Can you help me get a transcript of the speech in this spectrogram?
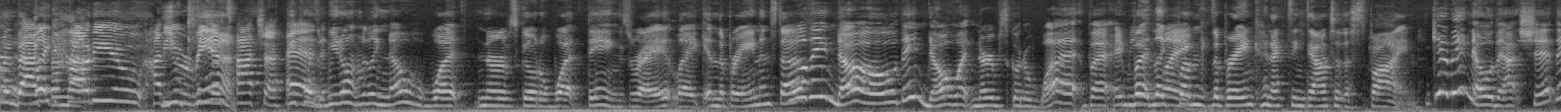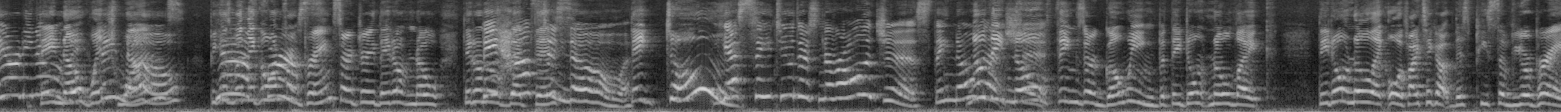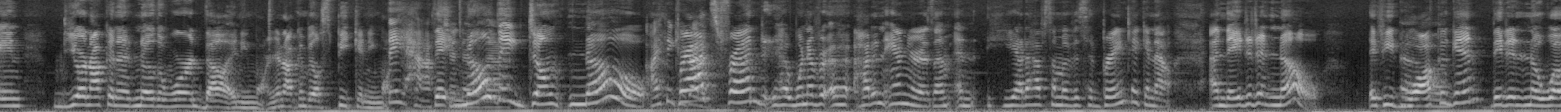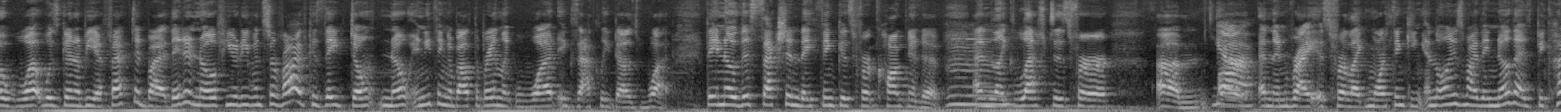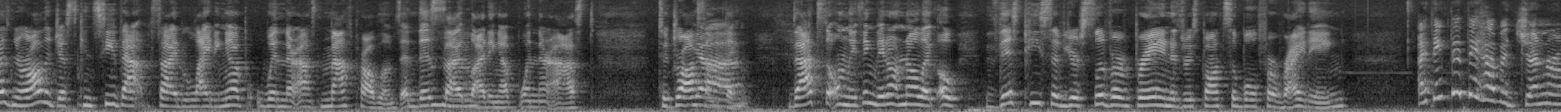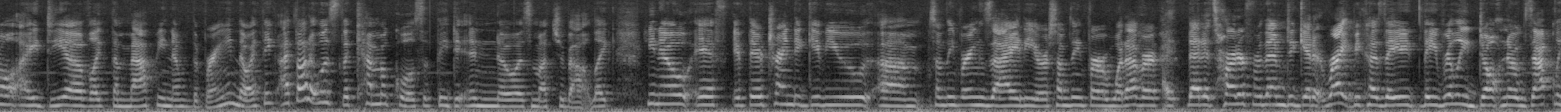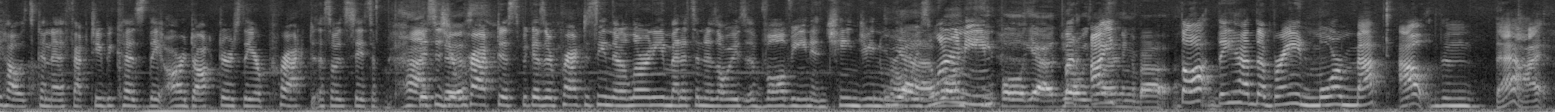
like coming back like, from how that. do you how do you, You reattach a head? because we don't really know what nerves go to what things, right? Like in the brain and stuff. Well, they know. They know what nerves go to what, but I mean, but like, like, from the brain connecting down to the spine. yeah, they know that shit. They already know. They know which they ones know. because Yeah, when they go in for brain surgery, they don't know. They don't they know that this. to know. They don't. yes, they do. There's neurologists. They know. No, they know things are going, but they don't know like. They don't know like oh if I take out this piece of your brain, you're not gonna know the word the anymore. You're not gonna be able to speak anymore. They have They to know no, that. they don't know. I think Brad's friend, had- whenever uh, had an aneurysm, and he had to have some of his brain taken out, and they didn't know if he'd walk Oh. again. They didn't know what what was going to be affected by it. They didn't know if he would even survive because they don't know anything about the brain, like what exactly does what. They know this section they think is for cognitive, and like left is for um, Yeah. and then right is for like more thinking. And the only reason why they know that is because neurologists can see that side lighting up when they're asked math problems, and this side lighting up when they're asked to draw Mm-hmm. Yeah. something. That's the only thing. They don't know, like, oh, this piece of your sliver of brain is responsible for writing. I think that they have a general idea of like the mapping of the brain though. I think I thought it was the chemicals that they didn't know as much about. Like, you know, if if they're trying to give you um, something for anxiety or something for whatever, I- that it's harder for them to get it right because they they really don't know exactly how it's going to affect you because they are doctors, they are practice. So I would say it's a practice. this is your Practice. because they're practicing, they're learning. Medicine is always evolving and changing. We're always learning people, yeah, you're But always I- about. thought they had the brain more mapped out than that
